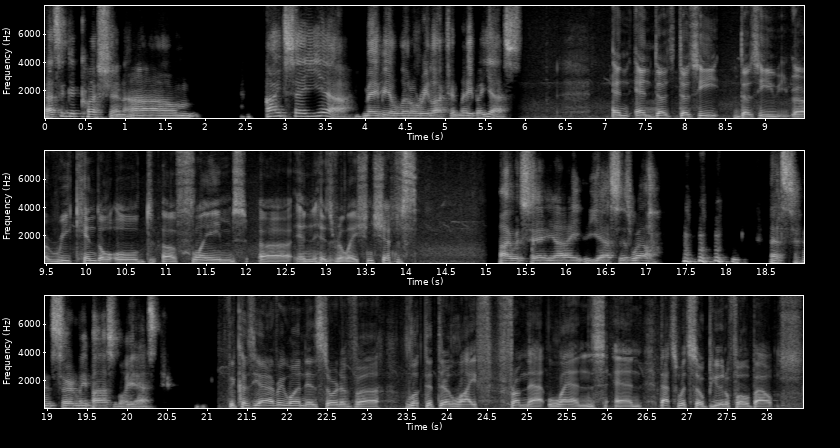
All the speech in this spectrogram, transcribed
That's a good question. Um, I'd say yeah, maybe a little reluctantly, but yes. And and does does he does he uh, rekindle old uh, flames uh, in his relationships? I would say uh, yes as well. That's certainly possible. Yes because yeah, everyone has sort of uh, looked at their life from that lens, and that's what's so beautiful about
